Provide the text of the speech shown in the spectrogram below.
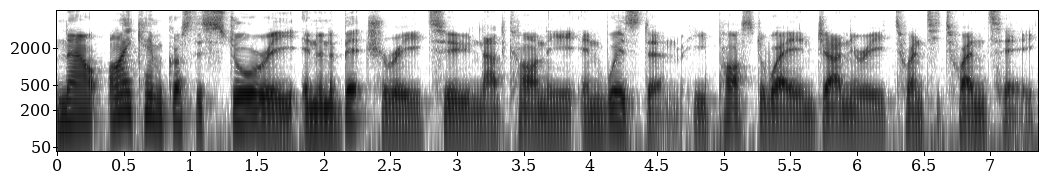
now, I came across this story in an obituary to Nadkarni in Wisden. He passed away in January 2020.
